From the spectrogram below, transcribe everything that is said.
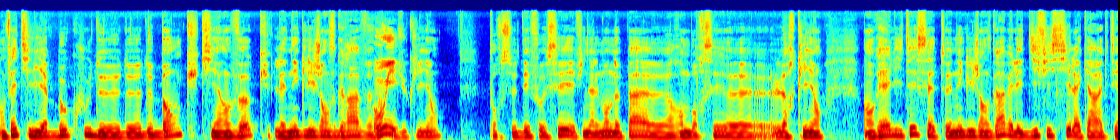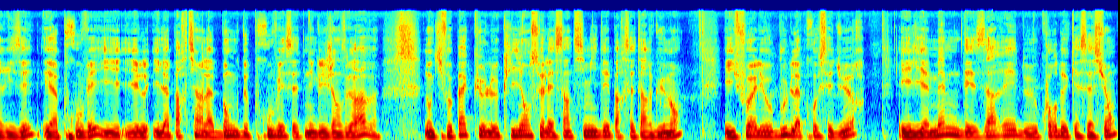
En fait, il y a beaucoup de, de- de banques qui invoquent la négligence grave du client pour se défausser et finalement ne pas euh, rembourser euh, leurs clients. En réalité, cette négligence grave, elle est difficile à caractériser et à prouver. Il, il- appartient à la banque de prouver cette négligence grave. Donc il ne faut pas que le client se laisse intimider par cet argument et il faut aller au bout de la procédure. Et il y a même des arrêts de cour de cassation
